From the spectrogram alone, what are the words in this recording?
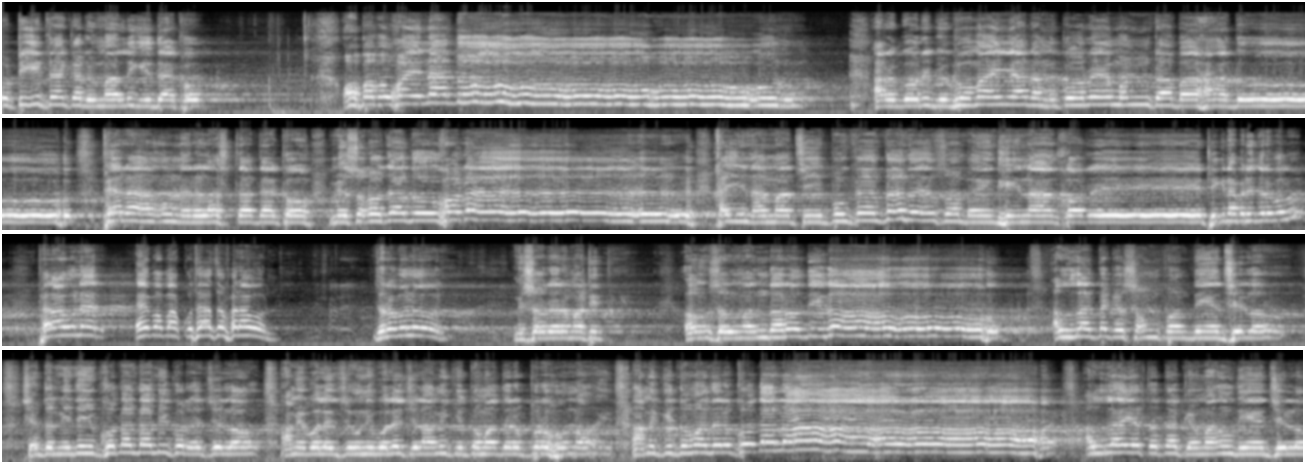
কোটি টাকার মালিক দেখো। অভাব হয় না দূর। আর গরিব ঘুমাই আরাম করে মনটা বাহাদুর। ফেরাউনের লাশটা দেখো মেসর জাদু ঘরে খাই না মাছি পোকা তারে সবাই ঘৃণা করে। ঠিক না বেরিয়ে বলুন ফেরাউনের, এ বাবা, কোথায় আছে ফেরাউন? জোরে বলুন। মিশরের মাটিতে ও মুসলমান দরদি গো। আল্লাহ তাকে সম্পদ দিয়েছিল। সে তো নিজেই খোদা দাবি করেছিল। আমি বলেছি, উনি বলেছিল, আমি কি তোমাদের প্রভু নয় আমি কি তোমাদের খোদা নয় আল্লাহ এত তাকে মাল দিয়েছিল,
